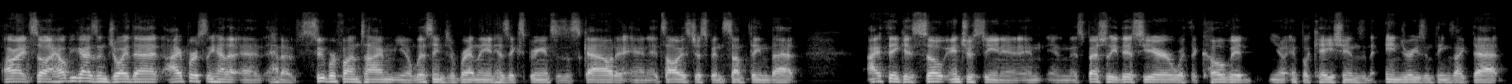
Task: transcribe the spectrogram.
All right, so I hope you guys enjoyed that. I personally had a, a, had a super fun time, you know, listening to Brentley and his experience as a scout, and it's always just been something that I think is so interesting, and, and, and especially this year with the COVID, you know, implications and the injuries and things like that.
